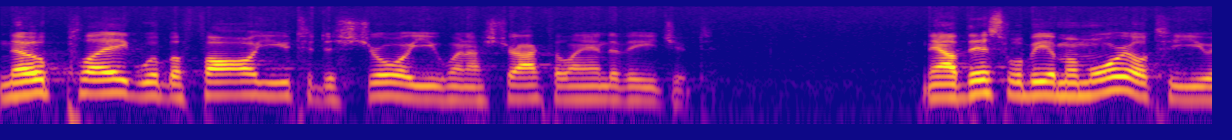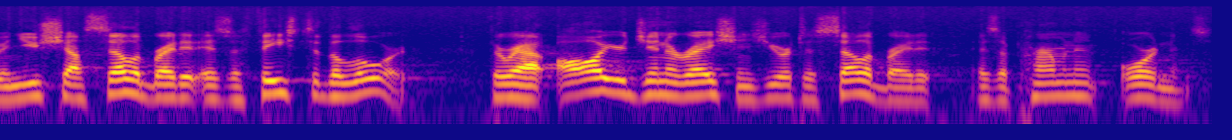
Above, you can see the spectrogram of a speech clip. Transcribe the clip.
no plague will befall you to destroy you when I strike the land of Egypt. Now this will be a memorial to you, and you shall celebrate it as a feast to the Lord. Throughout all your generations, you are to celebrate it as a permanent ordinance.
